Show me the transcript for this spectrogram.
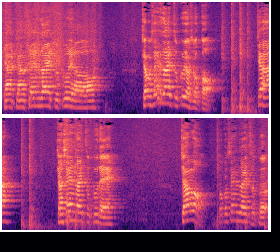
ちゃんちゃん洗剤つくよ。ちゃん洗剤つくよそこ。じゃあ、じゃあ洗剤つくで。ちゃおそこ洗剤つく。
